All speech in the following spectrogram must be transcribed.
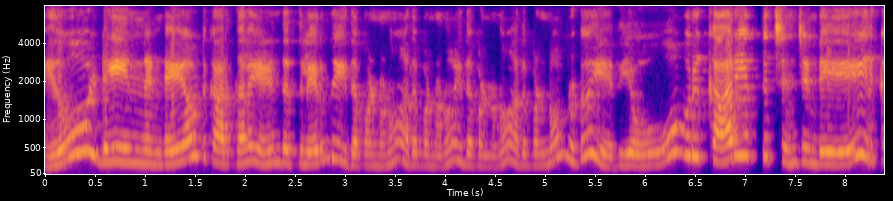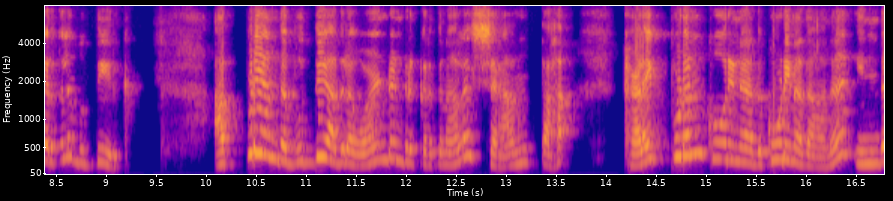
ஏதோ டே இன் அண்ட் டே அவுட் கார்த்தால எழுந்தத்துல இருந்து இதை பண்ணணும் அதை பண்ணணும் இதை பண்ணணும் அதை பண்ணணும்னுட்டு எதையோ ஒரு காரியத்தை செஞ்சுட்டே இருக்கிறதுல புத்தி இருக்கு. அப்படி அந்த புத்தி அதுல வாழ்ந்துட்டு இருக்கிறதுனால ஸ்ராந்தா களைப்புடன் கூறினது கூடினதான இந்த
